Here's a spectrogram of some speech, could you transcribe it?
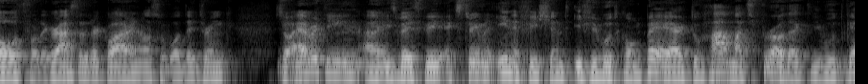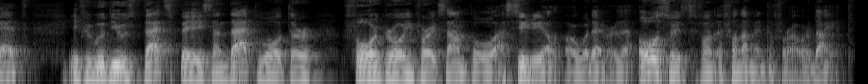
both for the grass that they require and also what they drink. So everything uh, is basically extremely inefficient if you would compare to how much product you would get if you would use that space and that water for growing, for example, a cereal or whatever. That also is fun- fundamental for our diet.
